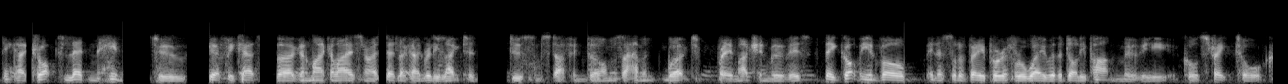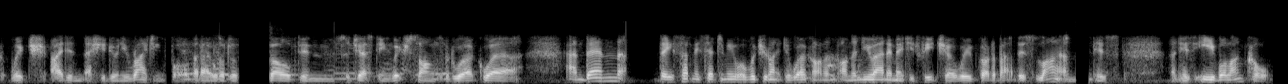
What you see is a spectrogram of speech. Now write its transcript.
think I dropped leaden hints to Jeffrey Katzenberg and Michael Eisner. I said, look, I'd really like to do some stuff in films. I haven't worked very much in movies. They got me involved in a sort of very peripheral way with a Dolly Parton movie called Straight Talk, which I didn't actually do any writing for, but I was sort of involved in suggesting which songs would work where. And then they suddenly said to me, "Well, would you like to work on on the new animated feature we've got about this lion, and his and his evil uncle?"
